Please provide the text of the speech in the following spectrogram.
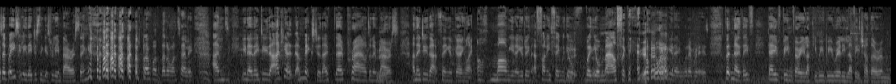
So basically, they just think it's really embarrassing that, I want, that I'm on telly. And, you know, they do that. Actually, a, mixture. They, they're proud and embarrassed. And they do that thing of going like, oh, mum, you know, you're doing that funny thing with your with your mouth again. or, you know, whatever it is. But no, they've they've been very lucky. We, we really love each other. And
